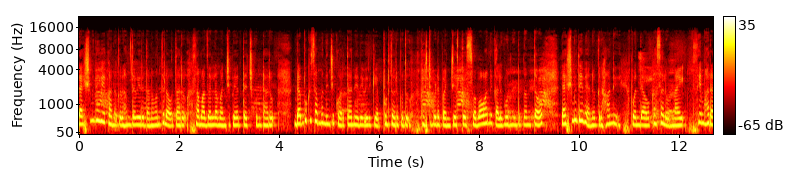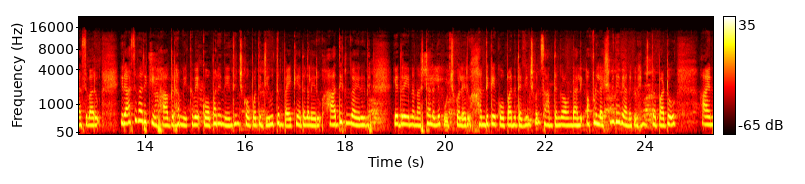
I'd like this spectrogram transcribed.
లక్ష్మీదేవి యొక్క అనుగ్రహంతో వీరు ధనవంతులు అవుతారు. సమాజంలో మంచి పేరు తెచ్చుకుంటారు. డబ్బుకు సంబంధించి కొరత అనేది వీరికి ఎప్పుడు దొరకదు. కష్టపడి పనిచేస్తే స్వభావాన్ని కలిగి ఉండటంతో లక్ష్మీదేవి అనుగ్రహాన్ని పొందే అవకాశాలు ఉన్నాయి. సింహరాశి వారు ఈ రాశి వారికి ఆగ్రహం ఎక్కువే. కోపాన్ని నియంత్రించుకోకపోతే జీవితం పైకి ఎదగలేరు. ఆర్థికంగా ఎదురైన నష్టాలన్నీ పూడ్చుకోలేరు అందుకే కోపాన్ని తగ్గించుకొని శాంతంగా ఉండాలి. అప్పుడు లక్ష్మీదేవి అనుగ్రహించడంతో పాటు ఆయన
